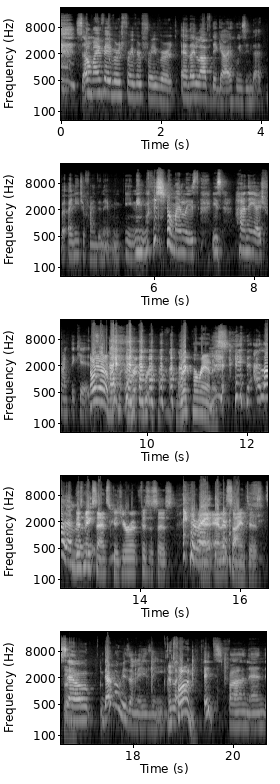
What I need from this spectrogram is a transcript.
So my favorite, favorite, favorite, and I love the guy who is in that, but I need to find the name in, in English on my list. Is Honey, I Shrunk the Kids. Oh yeah, Rick, Rick, Rick Moranis. I love that movie. This makes sense because you're a physicist Right. and, and a scientist. So, So that movie is amazing. It's Like, fun. It's fun, and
